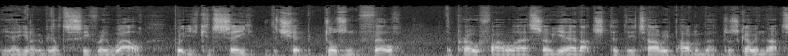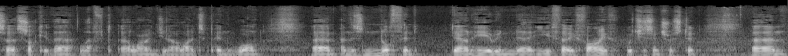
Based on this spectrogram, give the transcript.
yeah, you're not going to be able to see very well, but you can see the chip doesn't fill the profile there. So yeah, that's the, the Atari part number does go in that uh, socket there, left aligned, you know, aligned to pin one, um, and there's nothing down here in uh, U35, which is interesting. Um,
